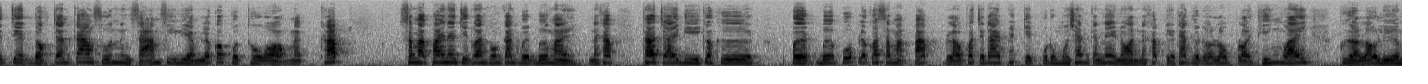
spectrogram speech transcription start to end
177 ดอกจัน9013 สี่เหลี่ยม แล้วก็กดโทรออกนะครับ สมัครภายใน 7 วันของการเปิดเบอร์ใหม่นะครับ ถ้าใจให้ดีก็คือเปิดเบอร์ปุ๊บแล้วก็สมัครปั๊บเราก็จะได้แพ็กเกจโปรโมชั่นกันแน่นอนนะครับแต่ถ้าเกิดเราปล่อยทิ้งไว้เผื่อเราลืม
